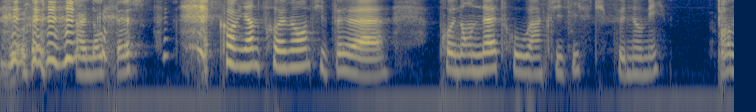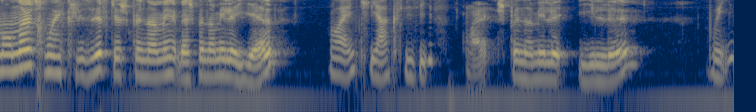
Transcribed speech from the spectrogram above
un autre test. Combien de pronoms tu peux, euh, pronoms neutres ou inclusifs, tu peux nommer? Pronoms neutres ou inclusifs que je peux nommer, ben, je peux nommer le YEL. Ouais, qui est inclusif. Ouais, je peux nommer le ILE. Oui.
